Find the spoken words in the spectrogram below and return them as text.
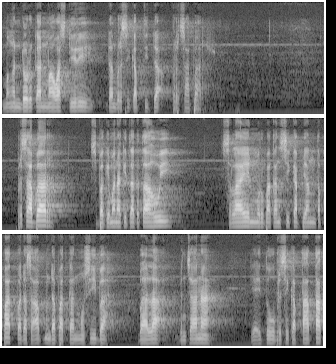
mengendurkan mawas diri dan bersikap tidak bersabar. Bersabar sebagaimana kita ketahui selain merupakan sikap yang tepat pada saat mendapatkan musibah, bala, bencana, yaitu bersikap tatak,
